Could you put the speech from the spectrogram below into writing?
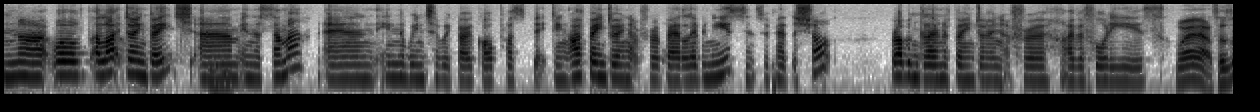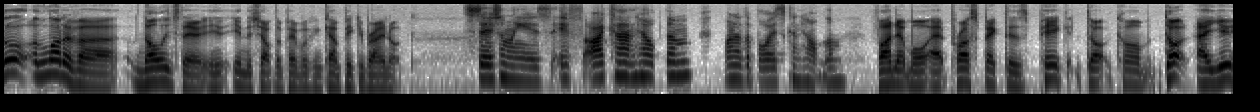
No, well, I like doing beach um, in the summer, and in the winter we go gold prospecting. I've been doing it for about 11 years since we've had the shop. Rob and Glenn have been doing it for over 40 years. Wow, so there's a a lot of uh, knowledge there in, in the shop that people can come pick your brain on. Certainly is. If I can't help them, one of the boys can help them. Find out more at prospectorspick.com.au.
